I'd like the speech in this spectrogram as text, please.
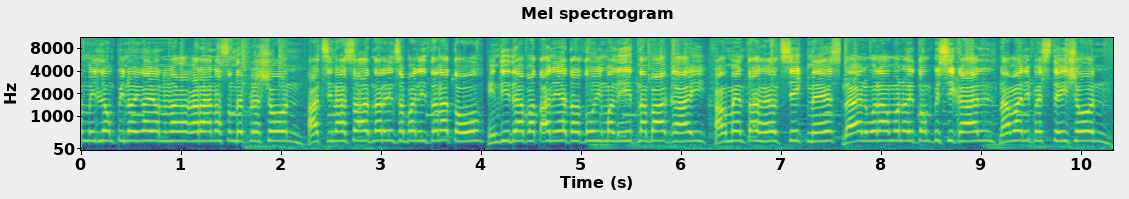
milyong Pinoy ngayon na nakakaranas ng depresyon. At sinasaad na rin sa balita na to, hindi dapat aniya tatuwing maliit na bagay ang mental health sickness dahil wala mo itong physical na manifestation.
